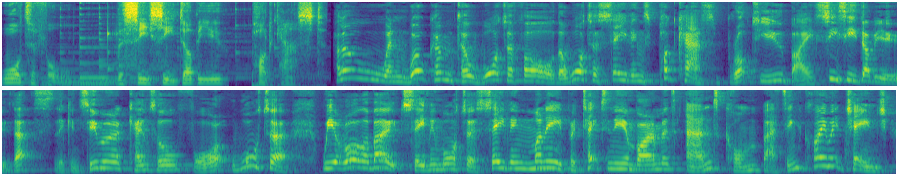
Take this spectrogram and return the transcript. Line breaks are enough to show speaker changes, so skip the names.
Waterfall, the CCW podcast.
Hello and welcome to Waterfall, the water savings podcast brought to you by CCW. That's the Consumer Council for Water. We are all about saving water, saving money, protecting the environment, and combating climate change.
